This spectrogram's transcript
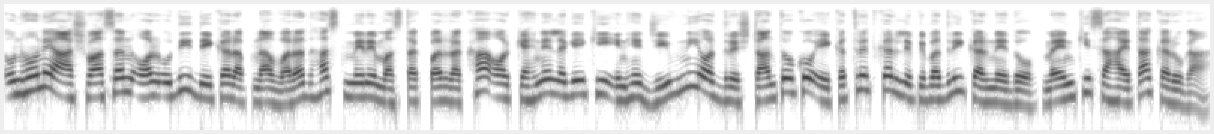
उन्होंने आश्वासन और उदी देकर अपना वरद हस्त मेरे मस्तक पर रखा और कहने लगे कि इन्हें जीवनी और दृष्टांतों को एकत्रित कर लिपिबद्री करने दो, मैं इनकी सहायता करूँगा।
